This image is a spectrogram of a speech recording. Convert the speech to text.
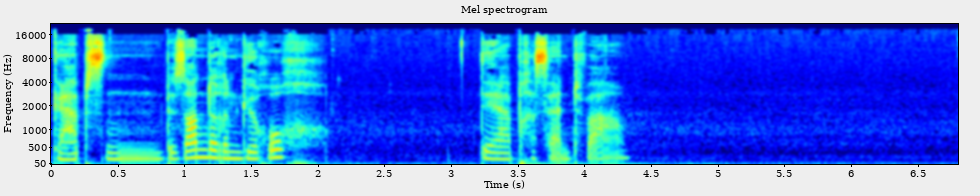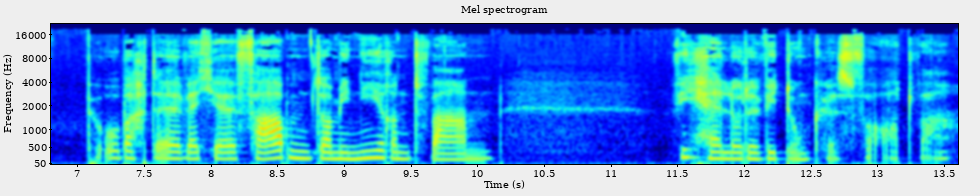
Gab es einen besonderen Geruch, der präsent war? Beobachte, welche Farben dominierend waren wie hell oder wie dunkel es vor Ort war.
